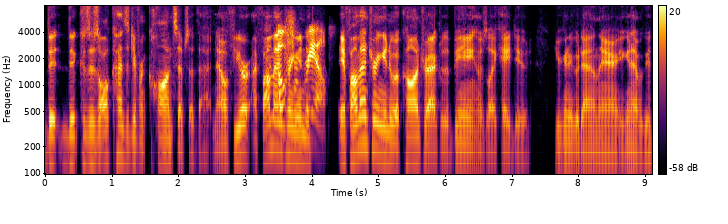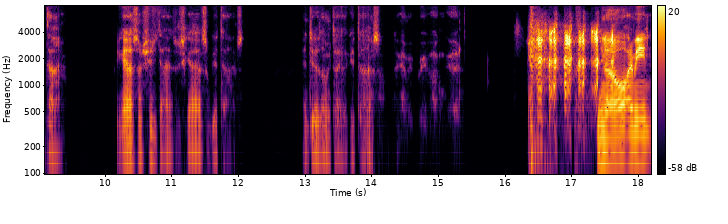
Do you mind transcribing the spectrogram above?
The, because there's all kinds of different concepts of that. Now, if you're if I'm oh entering for into real if I'm entering into a contract with a being who's like, hey, dude, you're gonna go down there, you're gonna have a good time. You're gonna have some shitty times, but you're gonna have some good times. And dude, let me tell you, the good times they're gonna be pretty fucking good. You know, I mean,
